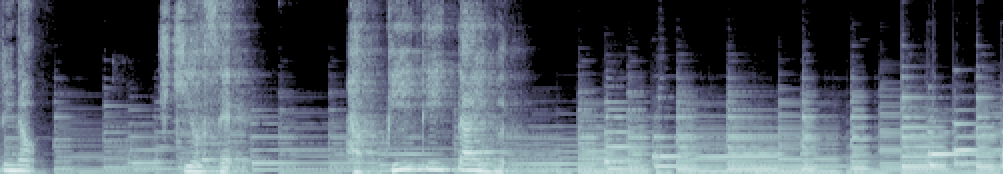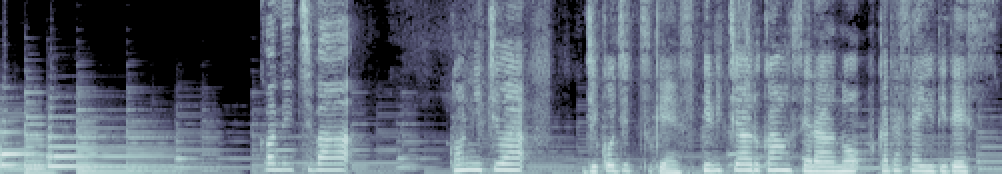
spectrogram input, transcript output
りの引き寄せハッピーティータイム。こんにちは。こんにちは。自己実現スピリチュアルカウンセラーの深田さゆりです。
